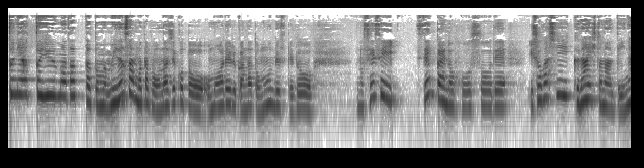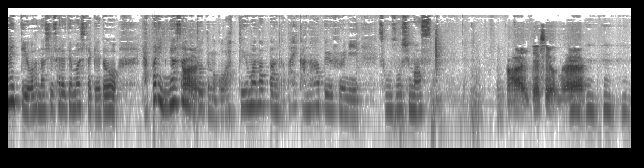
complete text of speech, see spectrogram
当にあっという間だったと思う皆さんも多分同じことを思われるかなと思うんですけどあの先生前回の放送で忙しくない人なんていないっていうお話されてましたけどやっぱり皆さんにとってもこう、あっという間だったんじゃないかなというふうに想像します。はい、ですようんね。うんうん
